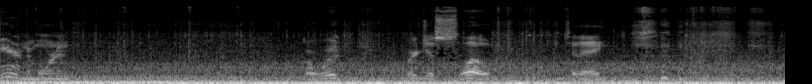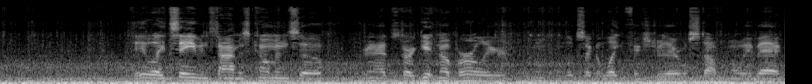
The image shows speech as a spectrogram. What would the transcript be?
here in the morning. Or we're, we're just slow today. Daylight savings time is coming, so we're gonna have to start getting up earlier. It looks like a light fixture there. We'll stop on the way back.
